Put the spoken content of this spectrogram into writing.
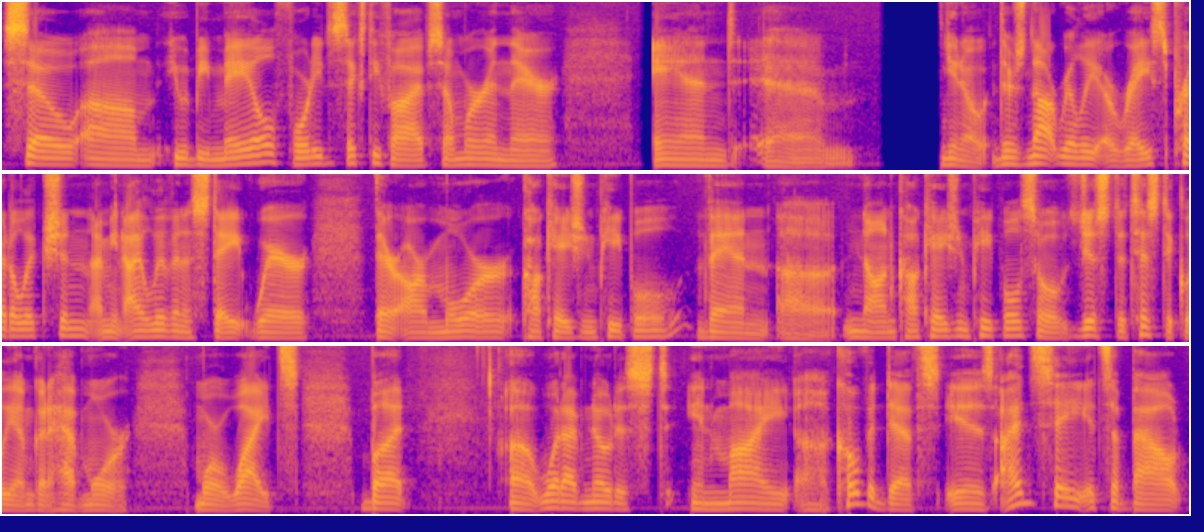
So um, it would be male, 40 to 65, somewhere in there. And um, you know, there's not really a race predilection. I mean, I live in a state where there are more Caucasian people than uh, non-Caucasian people, so just statistically, I'm going to have more more whites. But uh, what I've noticed in my uh, COVID deaths is I'd say it's about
